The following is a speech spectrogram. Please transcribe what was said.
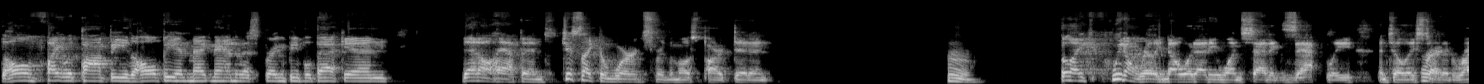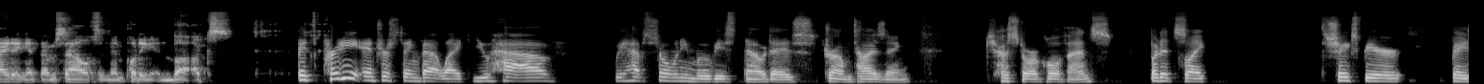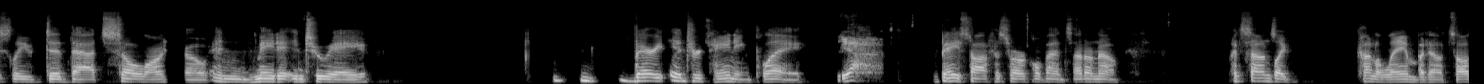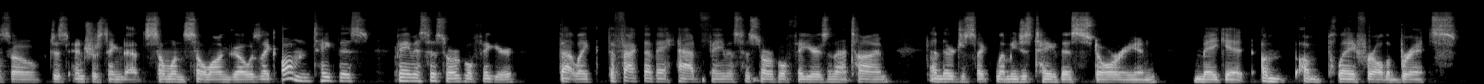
the whole fight with Pompey, the whole being magnanimous, bring people back in, that all happened. Just like the words, for the most part, didn't. Hmm. But like, we don't really know what anyone said exactly until they started right. writing it themselves and then putting it in books. It's pretty interesting that like you have we have so many movies nowadays dramatizing historical events, but it's like Shakespeare basically did that so long ago and made it into a very entertaining play. Yeah. Based off historical events. I don't know. It sounds like kind of lame, but it's also just interesting that someone so long ago was like, oh, I'm going to take this famous historical figure that, like, the fact that they had famous historical figures in that time, and they're just like, let me just take this story and make it a, a play for all the Brits.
